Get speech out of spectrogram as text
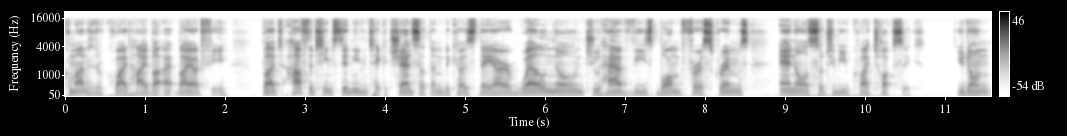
commanded a quite high buyout fee. But half the teams didn't even take a chance at them because they are well known to have these bomb first scrims and also to be quite toxic. You don't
